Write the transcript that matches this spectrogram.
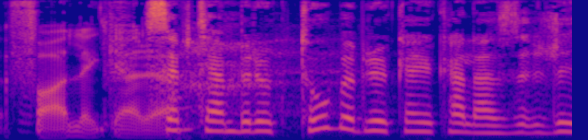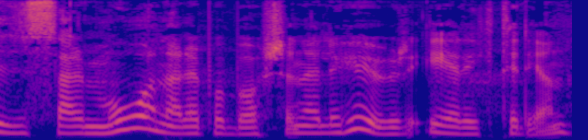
farligare. September och oktober brukar ju kallas rysarmånader på börsen, eller hur, Erik Tidén?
